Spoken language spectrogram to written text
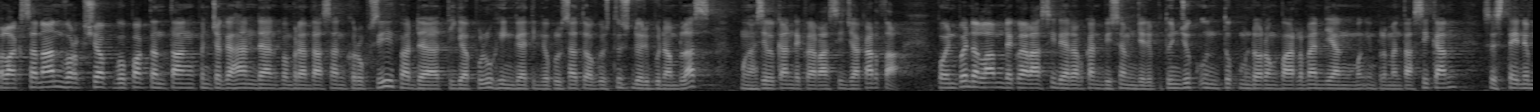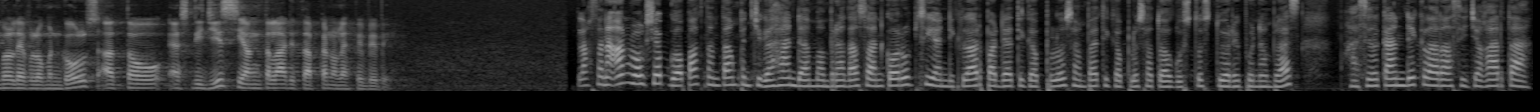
Pelaksanaan workshop Gopak tentang pencegahan dan pemberantasan korupsi pada 30 hingga 31 Agustus 2016 menghasilkan deklarasi Jakarta. Poin-poin dalam deklarasi diharapkan bisa menjadi petunjuk untuk mendorong parlemen yang mengimplementasikan Sustainable Development Goals atau SDGs yang telah ditetapkan oleh PBB. Pelaksanaan workshop Gopak tentang pencegahan dan pemberantasan korupsi yang digelar pada 30 sampai 31 Agustus 2016 menghasilkan deklarasi Jakarta.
